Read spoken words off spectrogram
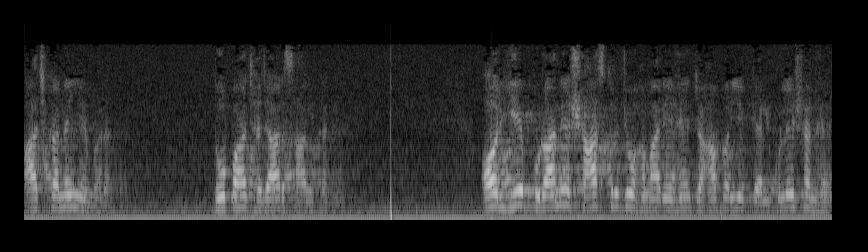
आज का नहीं है भरत। दो पाँच हज़ार साल का नहीं। और ये पुराने शास्त्र जो हमारे हैं, जहाँ पर ये कैलकुलेशन है,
